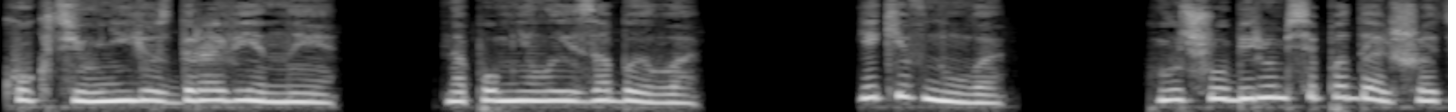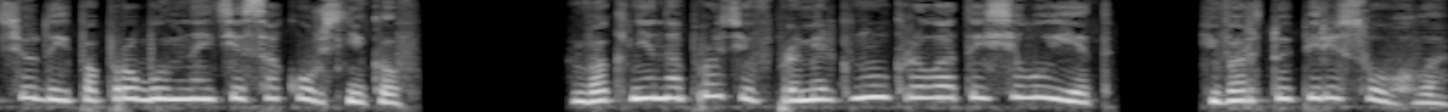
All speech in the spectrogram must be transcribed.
«Когти у нее здоровенные», — напомнила Изабелла. Я кивнула. Лучше уберемся подальше отсюда и попробуем найти сокурсников. В окне напротив промелькнул крылатый силуэт, и во рту пересохло.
